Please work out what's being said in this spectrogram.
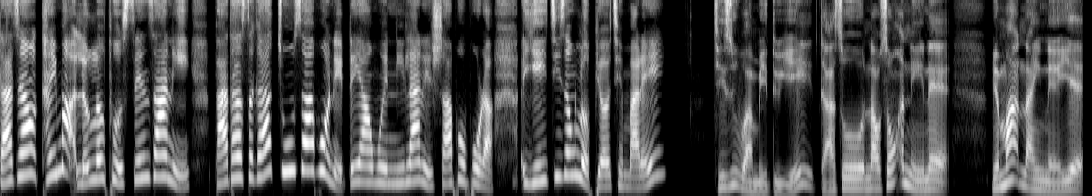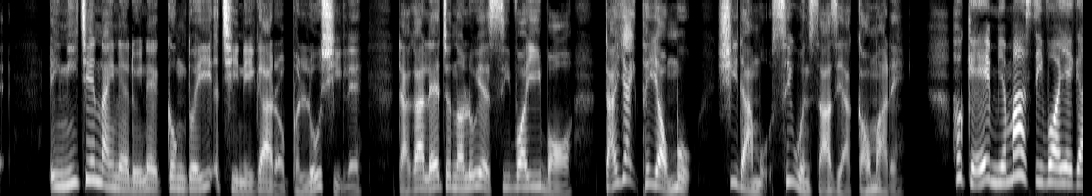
ဒါကြောင့်ထိုင်းမှာအလုပ်လုပ်ဖို့စဉ်းစားနေဘာသာစကားစူးစမ်းဖို့နဲ့တရားဝင်နီလာနေရှားဖို့ဖို့တော့အရေးကြီးဆုံးလို့ပြောချင်ပါတယ်ကျေးဇူးပါမေသူရေဒါဆိုနောက်ဆုံးအနေနဲ့မြမနိုင်ငံရဲ့အင်းကြီးချင်းနိုင်ငံတွေနဲ့ကုံသွေးကြီးအခြေအနေကတော့ဘလို့ရှိလဲဒါကလည်းကျွန်တော်တို့ရဲ့စီးပွားရေးပေါ်ဓာတ်ရိုက်ထက်ရောက်မှုရှိတာမှုစိတ်ဝင်စားစရာကောင်းပါတယ် ဟုတ်ကဲ့မြန်မာစီးပွားရေးက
